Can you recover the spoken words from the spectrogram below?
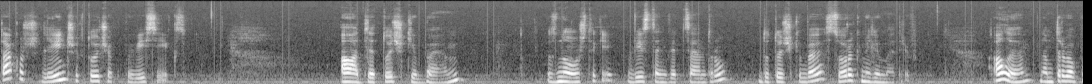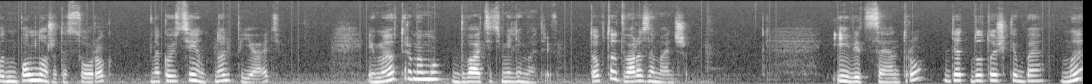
Також для інших точок по вісі Х. А для точки Б, знову ж таки, відстань від центру до точки Б 40 мм. Але нам треба помножити 40 на коефіцієнт 0,5, і ми отримаємо 20 мм, тобто в два рази менше. І від центру до точки Б ми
